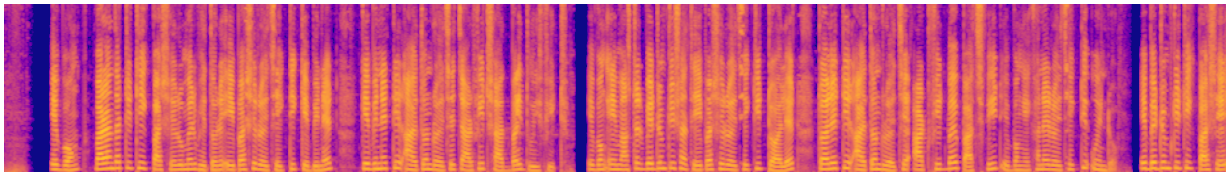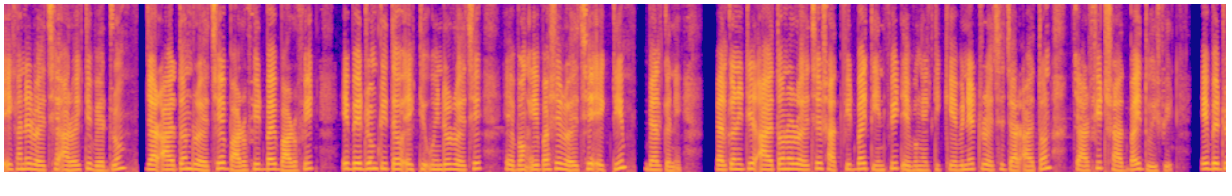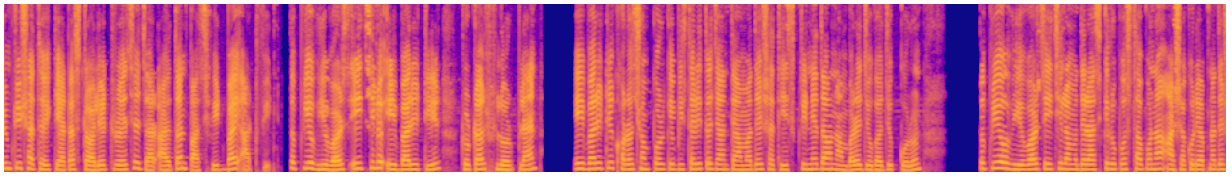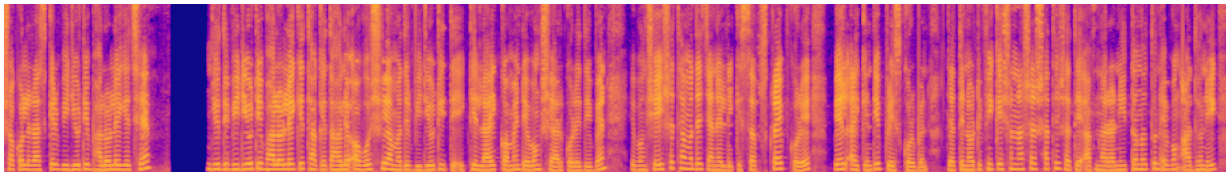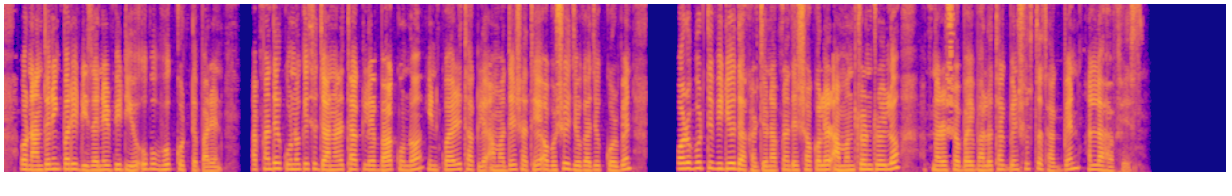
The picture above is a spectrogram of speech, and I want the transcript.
এবং বারান্দাটি ঠিক পাশে রুমের ভিতরে এই পাশে রয়েছে একটি কেবিনেট কেবিনেটটির আয়তন রয়েছে চার ফিট সাত বাই দুই ফিট। এবং এই মাস্টার বেডরুমটির সাথে এই পাশে রয়েছে একটি টয়লেট টয়লেটটির আয়তন রয়েছে আট ফিট বাই পাঁচ ফিট এবং এখানে রয়েছে একটি উইন্ডো এই বেডরুমটি ঠিক পাশে, এখানে রয়েছে আরও একটি বেডরুম যার আয়তন রয়েছে বারো ফিট বাই বারো ফিট এই বেডরুমটিতেও একটি উইন্ডো রয়েছে এবং এই পাশে রয়েছে একটি ব্যালকনি ব্যালকনিটির আয়তনও রয়েছে সাত ফিট বাই তিন ফিট এবং একটি ক্যাবিনেট রয়েছে যার আয়তন চার ফিট সাত বাই দুই ফিট এই বেডরুমটির সাথে একটি অ্যাটাচ টয়লেট রয়েছে, যার আয়তন পাঁচ ফিট বাই আট ফিট তো প্রিয় ভিউয়ার্স এই ছিল এই বাড়িটির টোটাল ফ্লোর প্ল্যান এই বাড়িটির খরচ সম্পর্কে বিস্তারিত জানতে আমাদের সাথে স্ক্রিনে দেওয়া নাম্বারে যোগাযোগ করুন। তো প্রিয় ভিউয়ার্স এই ছিল আমাদের আজকের উপস্থাপনা। আশা করি আপনাদের সকলের আজকের ভিডিওটি ভালো লেগেছে। যদি ভিডিওটি ভালো লেগে থাকে তাহলে অবশ্যই আমাদের ভিডিওটিতে একটি লাইক, কমেন্ট এবং শেয়ার করে দিবেন এবং সেই সাথে আমাদের চ্যানেলটিকে সাবস্ক্রাইব করে বেল আইকনটি প্রেস করবেন যাতে নোটিফিকেশন আসার সাথে সাথে আপনারা নিত্য নতুন এবং আধুনিক ও নান্দনিক বাড়ির ডিজাইনের ভিডিও উপভোগ করতে পারেন। আপনাদের কোনো কিছু জানার থাকলে বা কোনো ইনকোয়ারি থাকলে আমাদের সাথে অবশ্যই যোগাযোগ করবেন। পরবর্তী ভিডিও দেখার জন্য আপনাদের সকলের আমন্ত্রণ রইল। আপনারা সবাই ভালো থাকবেন, সুস্থ থাকবেন। আল্লাহ হাফেজ।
